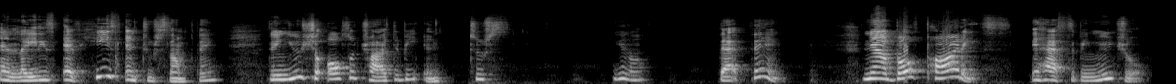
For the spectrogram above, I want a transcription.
And ladies, if he's into something, then you should also try to be into, you know, that thing. Now, both parties, it has to be mutual.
